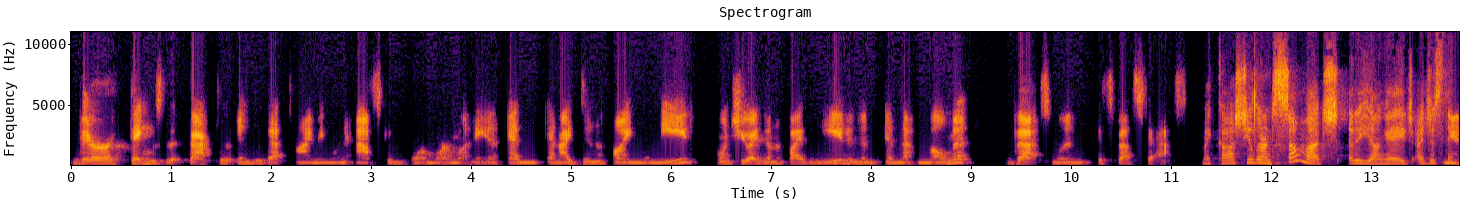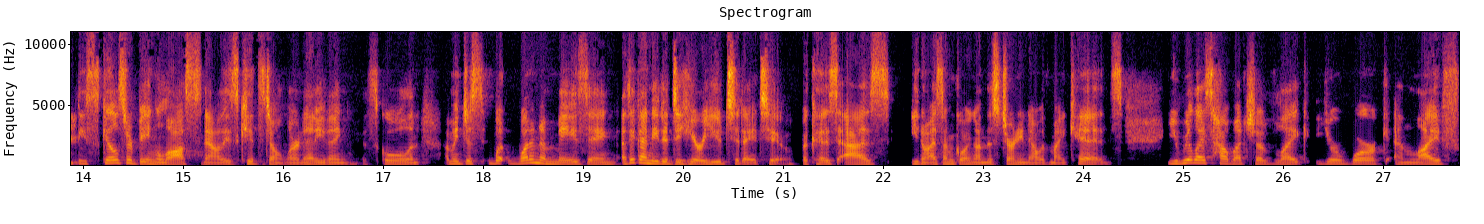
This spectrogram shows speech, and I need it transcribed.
there are things that factor into that timing when asking for more money and and, and identifying the need. Once you identify the need and in, in that moment, that's when it's best to ask. My gosh, you learned so much at a young age. I just think these skills are being lost now. These kids don't learn anything at school. And I mean, just what what an amazing I think I needed to hear you today too, because as you know, as I'm going on this journey now with my kids, you realize how much of like your work and life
